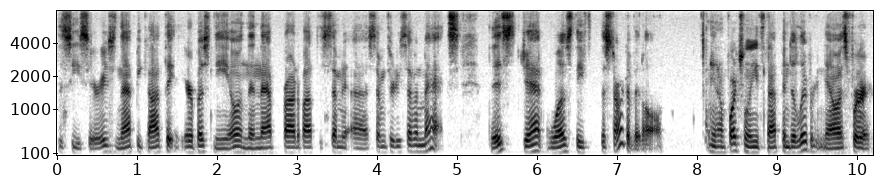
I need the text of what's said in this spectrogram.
the C series, and that begot the Airbus Neo, and then that brought about the 7, uh, 737 Max. This jet was the the start of it all, and unfortunately, it's not been delivered. Now, as for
